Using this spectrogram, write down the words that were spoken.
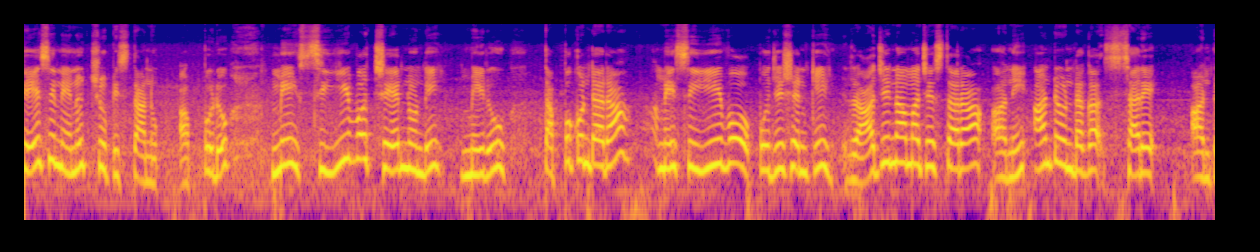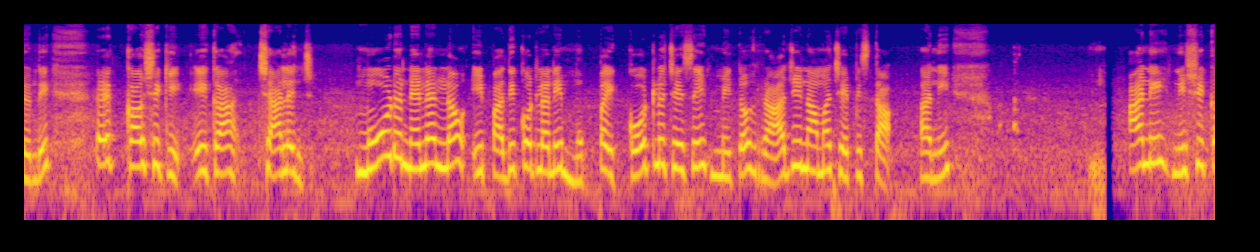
చేసి నేను చూపిస్తాను. అప్పుడు మీ సీఈఓ చైర్ నుండి మీరు తప్పుకుంటారా? మీ సీఈఓ పొజిషన్కి రాజీనామా చేస్తారా? అని అంటుండగా సరే అంటుంది. కౌశికి ఇక ఛాలెంజ్ మూడు నెలల్లో ఈ పది కోట్లని ముప్పై కోట్లు చేసి మీతో రాజీనామా చేపిస్తా అని అని నిషిక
